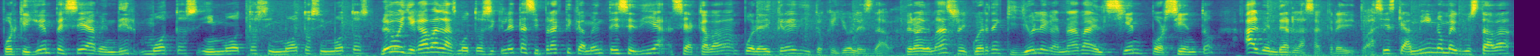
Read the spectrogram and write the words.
porque yo empecé a vender motos y motos y motos y motos. Luego llegaban las motocicletas y prácticamente ese día se acababan por el crédito que yo les daba. Pero además recuerden que yo le ganaba el 100% al venderlas a crédito. Así es que a mí no me gustaba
